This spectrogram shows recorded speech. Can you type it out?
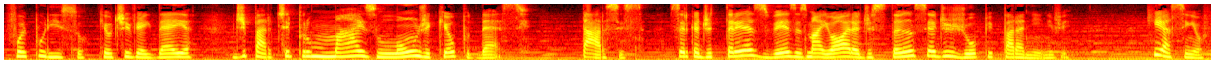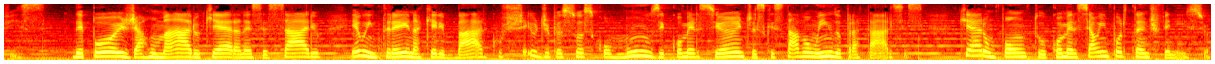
Foi por isso que eu tive a ideia de partir para o mais longe que eu pudesse. Tarsis, cerca de três vezes maior a distância de Jope para Nínive. E assim eu fiz. Depois de arrumar o que era necessário, eu entrei naquele barco cheio de pessoas comuns e comerciantes que estavam indo para Tarsis, que era um ponto comercial importante fenício.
